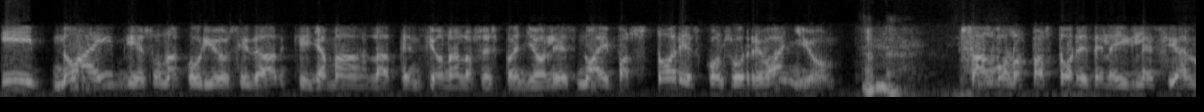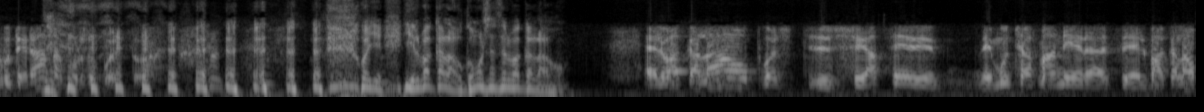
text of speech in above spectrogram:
Y no hay, y es una curiosidad que llama la atención a los españoles, no hay pastores con su rebaño, Anda. Salvo los pastores de la iglesia luterana, por supuesto. Oye, ¿y el bacalao? ¿Cómo se hace el bacalao? El bacalao, pues se hace de muchas maneras. El bacalao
